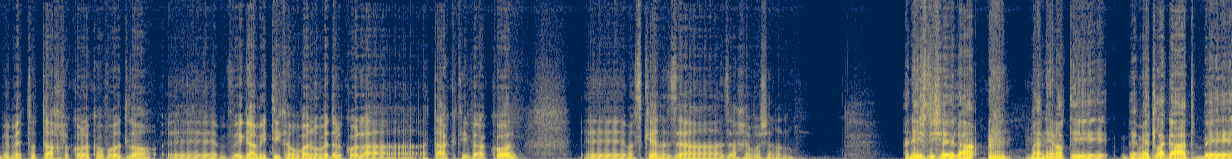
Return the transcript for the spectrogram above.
באמת תותח וכל הכבוד לו. אה, וגם איתי כמובן עובד על כל הטקטי והכל. אה, אז כן, אז זה, זה החבר'ה שלנו. אני, יש לי שאלה. מעניין אותי באמת לגעת ב-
